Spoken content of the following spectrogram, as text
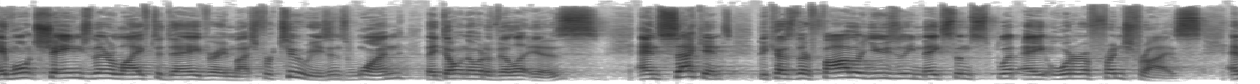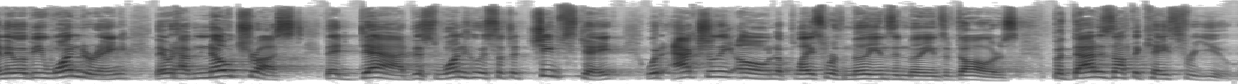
It won't change their life today very much for two reasons. One, they don't know what a villa is. And second, because their father usually makes them split a order of french fries. And they would be wondering, they would have no trust that dad, this one who is such a cheapskate, would actually own a place worth millions and millions of dollars. But that is not the case for you.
